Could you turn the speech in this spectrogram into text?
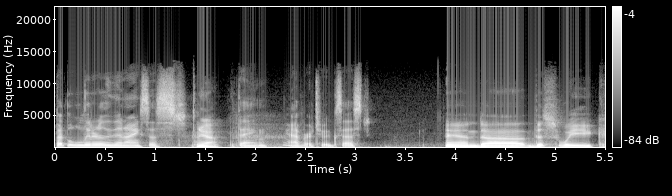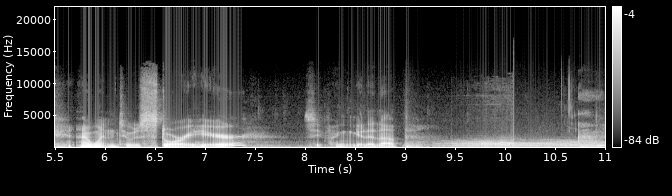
But literally the nicest Yeah. thing ever to exist. And uh, this week I went into his story here. see if I can get it up. Um,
